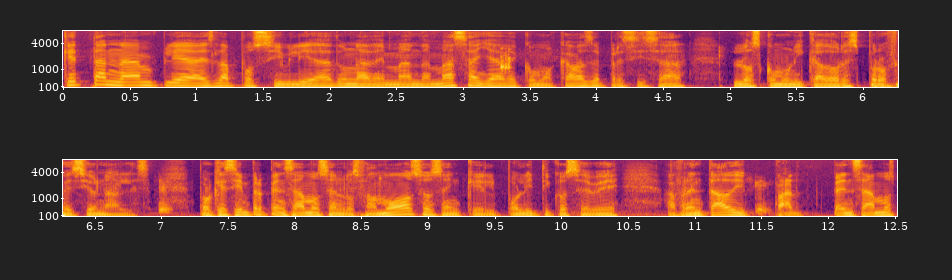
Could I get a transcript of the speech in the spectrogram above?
qué tan amplia es la posibilidad de una demanda, más allá de, como acabas de precisar, los comunicadores profesionales? Sí. Porque siempre pensamos en los famosos, en que el político se ve afrentado y Sí. pensamos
